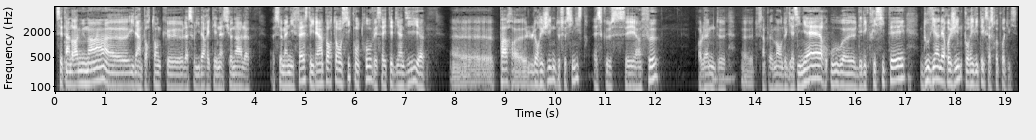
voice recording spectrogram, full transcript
C'est un drame humain. il est important que la solidarité nationale se manifeste. Et il est important aussi qu'on trouve, et ça a été bien dit, par l'origine de ce sinistre. Est-ce que c'est un feu problème de, tout simplement de gazinière ou d'électricité? D'où vient l'origine pour éviter que ça se reproduise?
